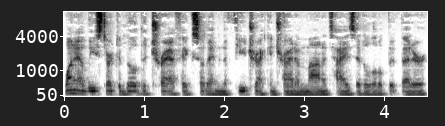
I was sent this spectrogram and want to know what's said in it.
want to at least start to build the traffic so that in the future I can try to monetize it a little bit better.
